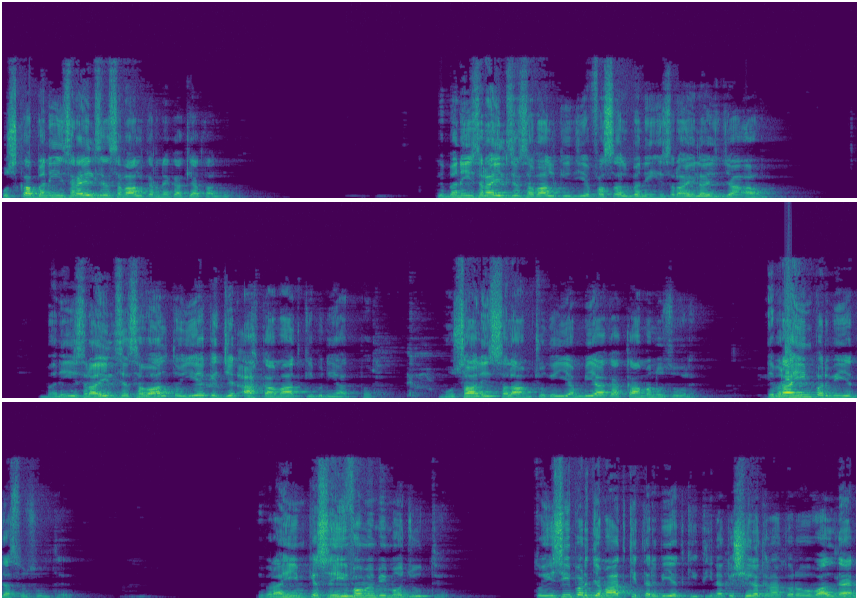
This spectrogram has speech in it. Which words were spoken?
اس کا بنی اسرائیل سے سوال کرنے کا کیا تعلق ہے؟ کہ بنی اسرائیل سے سوال کیجیے فصل بنی اسرائیل جا بنی اسرائیل سے سوال تو یہ کہ جن احکامات کی بنیاد پر موسا علیہ السلام، چونکہ یہ امبیا کا کامن اصول ہے ابراہیم پر بھی یہ دس اصول تھے۔ ابراہیم کے صحیفوں میں بھی موجود تھے۔ تو اسی پر جماعت کی تربیت کی تھی نا کہ شرک نہ کرو، والدین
